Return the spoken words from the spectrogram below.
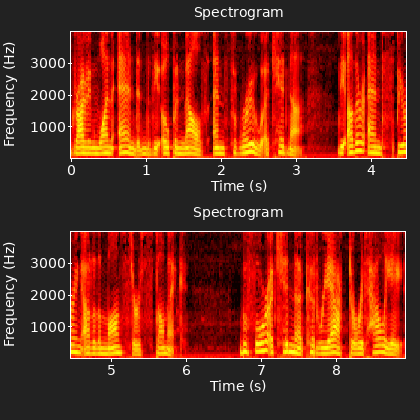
driving one end into the open mouth and through Echidna, the other end spearing out of the monster's stomach. Before Echidna could react or retaliate,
